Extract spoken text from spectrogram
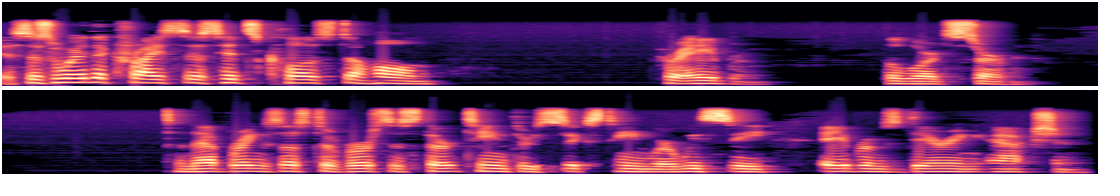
This is where the crisis hits close to home for Abram, the Lord's servant. And that brings us to verses 13 through 16, where we see Abram's daring action.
